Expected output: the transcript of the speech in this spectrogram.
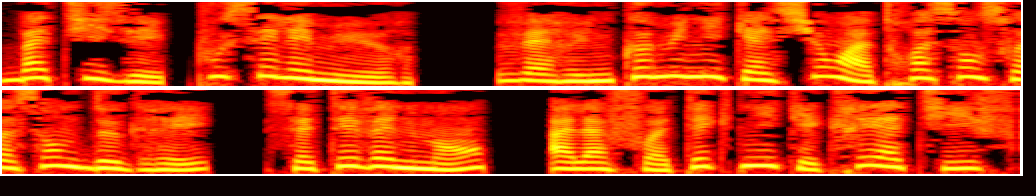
Baptisé Pousser les murs vers une communication à 360 degrés, cet événement, à la fois technique et créatif,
